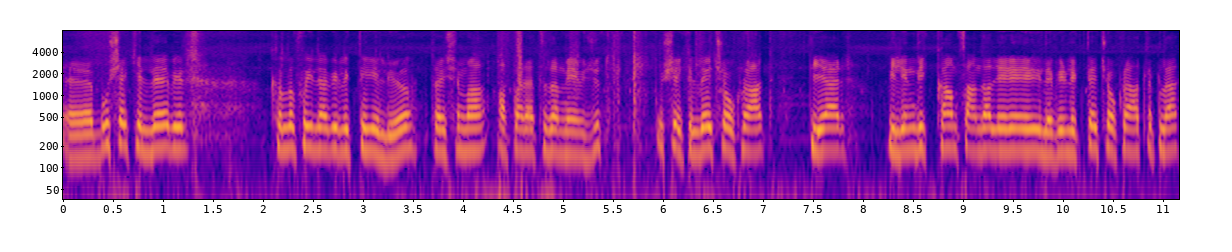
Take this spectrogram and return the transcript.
Ee, bu şekilde bir kılıfıyla birlikte geliyor. Taşıma aparatı da mevcut. Bu şekilde çok rahat diğer bilindik kamp sandalyeleriyle birlikte çok rahatlıkla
